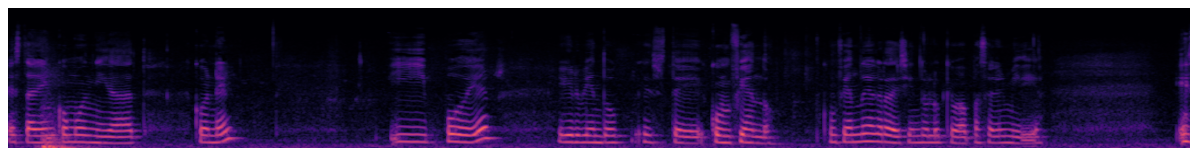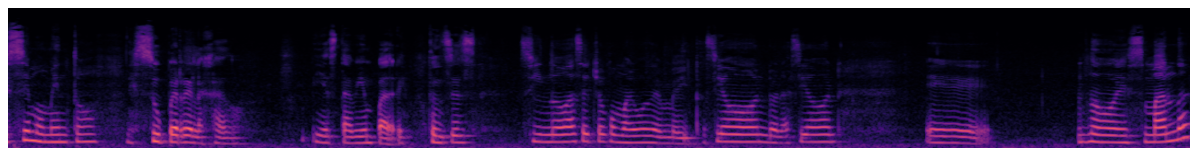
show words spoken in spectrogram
estar en comunidad con él y poder ir viendo, este, confiando, confiando y agradeciendo lo que va a pasar en mi día. Ese momento es súper relajado y está bien padre. Entonces, si no has hecho como algo de meditación, de oración, eh, no es manda,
